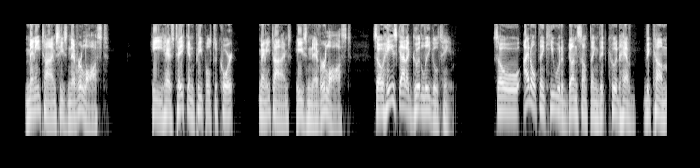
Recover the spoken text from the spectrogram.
many times. He's never lost. He has taken people to court many times. He's never lost. So he's got a good legal team. So I don't think he would have done something that could have become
